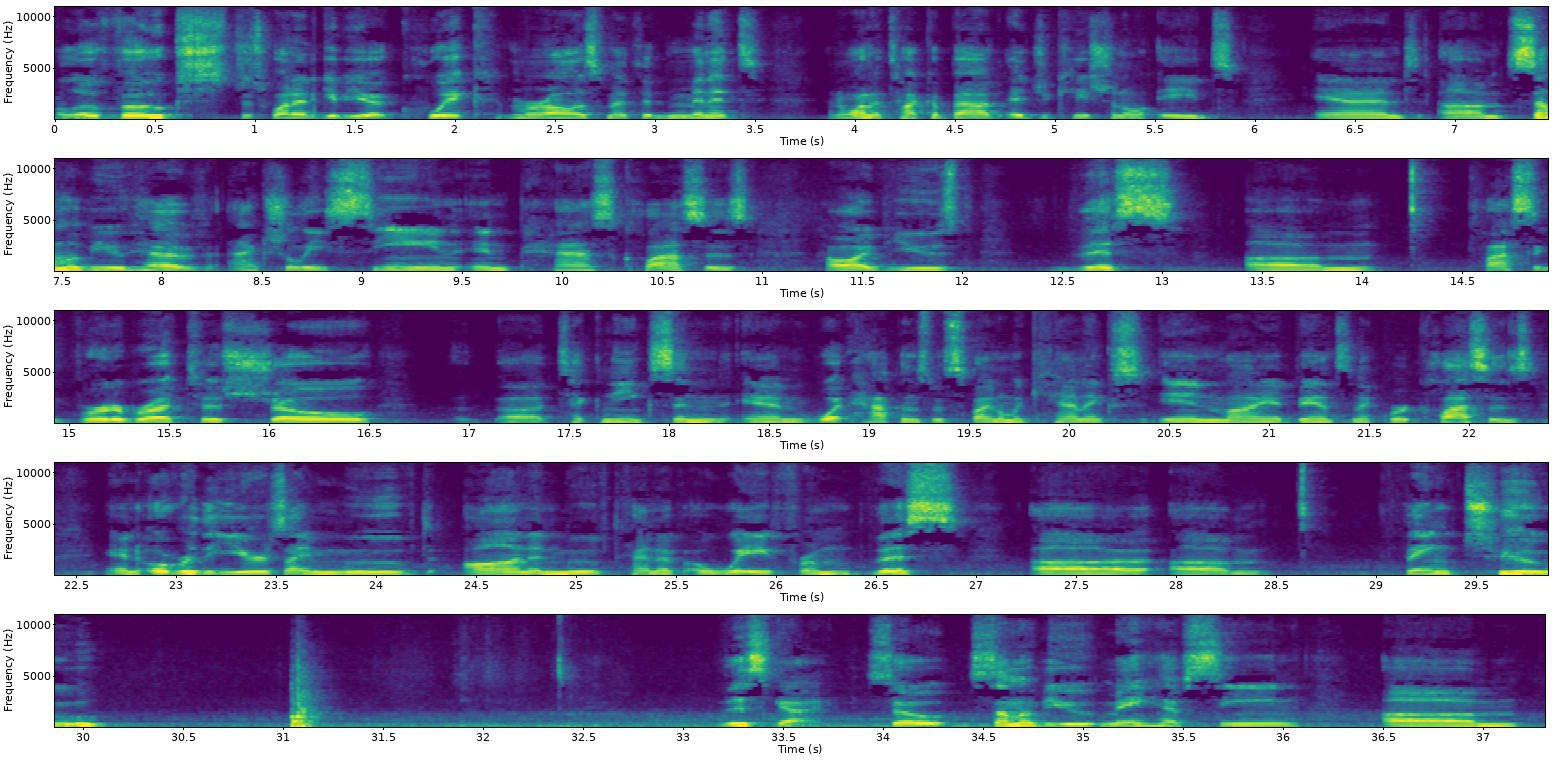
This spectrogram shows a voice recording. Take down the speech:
Hello folks, just wanted to give you a quick Morales Method minute and I want to talk about educational aids. And um, some of you have actually seen in past classes how I've used this um, plastic vertebra to show uh, techniques and, and what happens with spinal mechanics in my advanced neckwork classes. And over the years I moved on and moved kind of away from this uh, um, thing to this guy. So some of you may have seen um,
